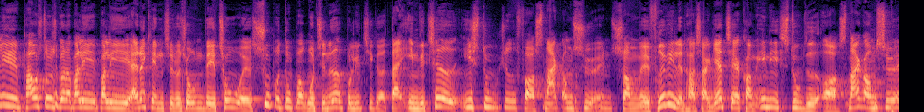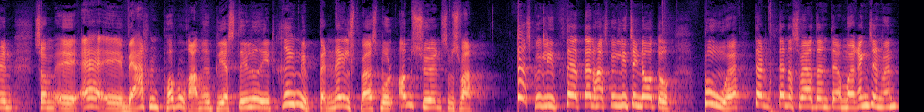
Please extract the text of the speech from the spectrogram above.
lige pause to sekunder, bare lige, bare lige anerkende situationen. Det er to øh, super duper rutinerede politikere, der er inviteret i studiet for at snakke om Syrien, som øh, frivilligt har sagt ja til at komme ind i studiet og snakke om Syrien, som øh, af øh, verden på programmet bliver stillet et rimelig banalt spørgsmål om Syrien, som svar. der sgu ikke lige, der, den har jeg sgu ikke lige tænkt over, du. Puha, den, den er svær, den der. Må jeg ringe til en ven?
